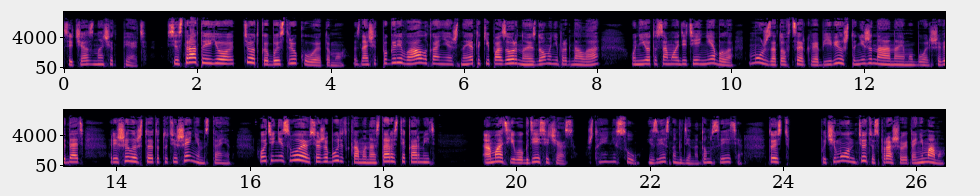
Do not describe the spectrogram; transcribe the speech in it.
Сейчас, значит, пять. Сестра-то ее тетка быстрюку этому. Значит, погоревала, конечно. Этакий позор, но из дома не прогнала. У нее-то самой детей не было. Муж зато в церкви объявил, что не жена она ему больше. Видать, решила, что этот утешением станет. Хоть и не свой, а все же будет кому на старости кормить. А мать его где сейчас? Что я несу? Известно где, на том свете. То есть, почему он тетю спрашивает, а не маму?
